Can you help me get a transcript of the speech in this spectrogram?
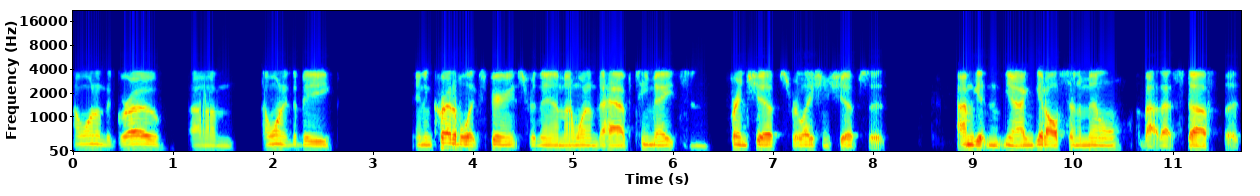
I want them to grow. Um, I want it to be an incredible experience for them. I want them to have teammates and friendships, relationships that I'm getting, you know, I can get all sentimental about that stuff, but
